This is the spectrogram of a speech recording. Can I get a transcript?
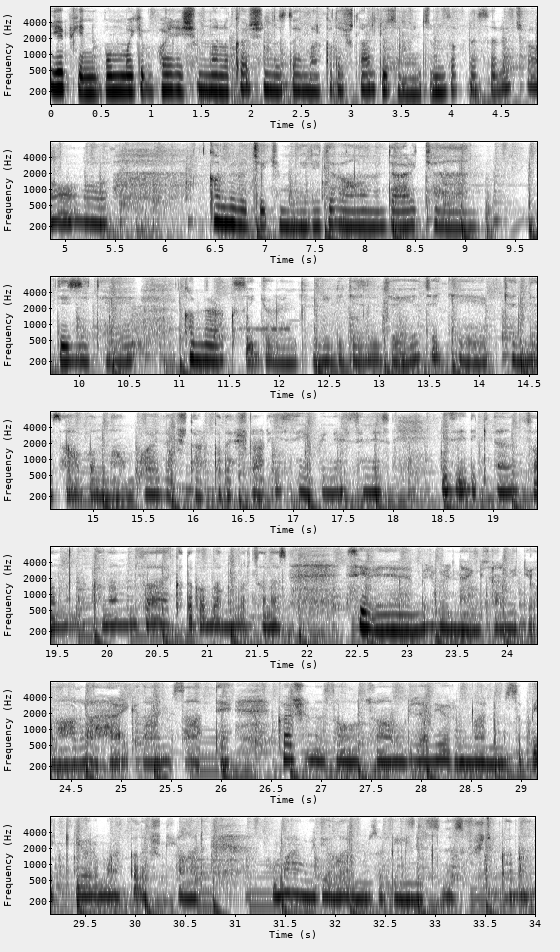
Yepyeni bomba gibi paylaşımlarla karşınızdayım arkadaşlar. Güzel oyuncumuz Zafer Saraçoğlu. Kamera çekimleri devam ederken dizide kamera arkası görüntüleri gizlice çekip kendi hesabından paylaştı arkadaşlar. İzleyebilirsiniz. İzledikten sonra kanalımıza katıp abone olursanız sevinirim. Birbirinden güzel videolarla her gün aynı saatte karşınızda olacağım. Güzel yorumlarınızı bekliyorum arkadaşlar. Umarım videolarımızı beğenirsiniz. Hoşçakalın.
